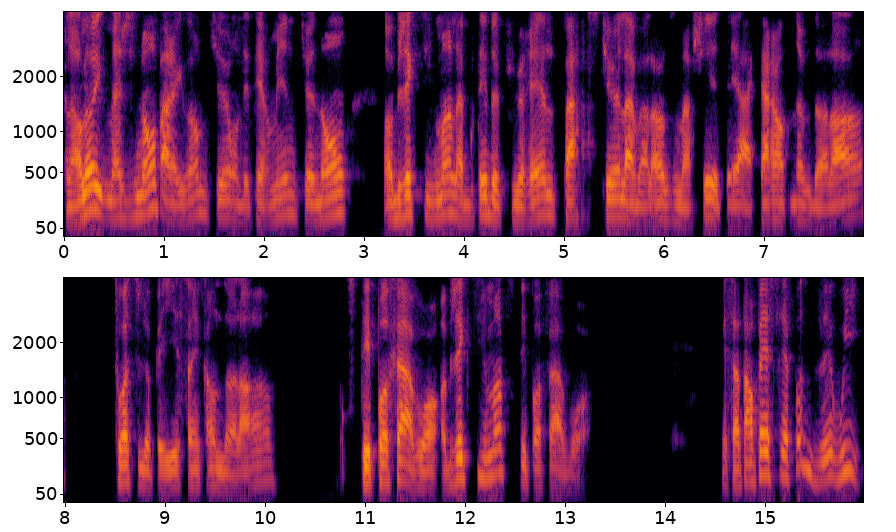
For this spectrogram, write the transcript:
Alors là, imaginons par exemple qu'on détermine que non, objectivement, la bouteille de Purel, parce que la valeur du marché était à 49 dollars, toi, tu l'as payé 50 dollars, tu t'es pas fait avoir. Objectivement, tu t'es pas fait avoir. Mais ça t'empêcherait pas de dire, oui,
